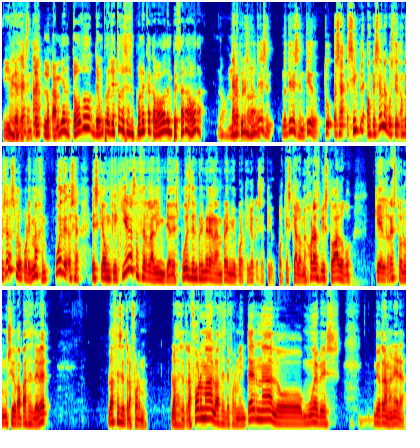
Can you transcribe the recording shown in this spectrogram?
Y de repente lo cambian todo de un proyecto que se supone que acababa de empezar ahora. No, no Claro, pero es que no tiene, no tiene sentido. Tú, o sea, simple, aunque sea una cuestión, aunque sea solo por imagen, puede, o sea, es que aunque quieras hacer la limpia después del primer Gran Premio, porque yo qué sé, tío, porque es que a lo mejor has visto algo que el resto no hemos sido capaces de ver, lo haces de otra forma. Lo haces de otra forma, lo haces de forma interna, lo mueves de otra manera.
